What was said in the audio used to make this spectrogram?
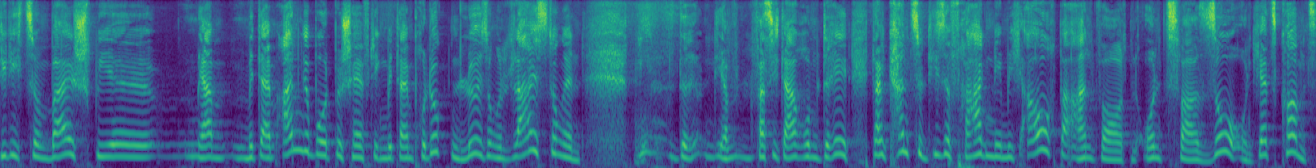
die dich zum Beispiel ja, mit deinem Angebot beschäftigen, mit deinen Produkten, Lösungen und Leistungen, ja, was sich darum dreht, dann kannst du diese Fragen nämlich auch beantworten. Und zwar so, und jetzt kommt's,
